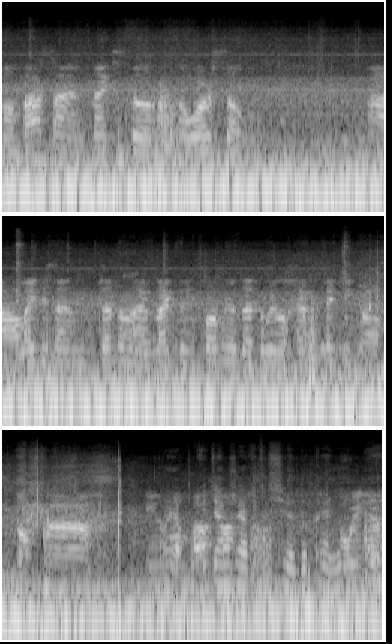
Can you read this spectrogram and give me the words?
Mombasa and next to Warsaw. Uh, ladies and gentlemen, I would like to inform you that we will have technical stop uh, in No ja powiedziałam, że jak Mombasa. chce się do Kenii We have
